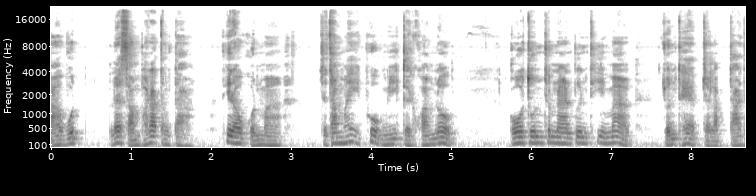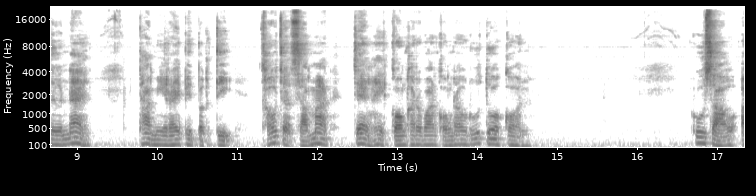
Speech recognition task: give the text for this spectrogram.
อาวุธและสัมภาระต่างๆ ที่เราขนมาจะทำให้พวกนี้เกิดความโลภ โกทุนชำนาญพื้นที่มาก จนแทบจะหลับตาเดินได้ ถ้ามีอะไรผิดปกติ เขาจะสามารถแจ้งให้กองคาราวานของเรารู้ตัวก่อน ครูสาวอ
